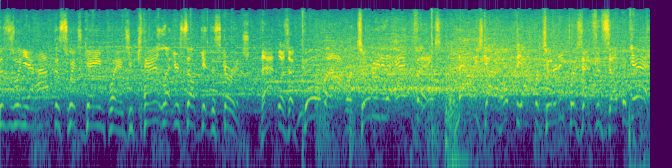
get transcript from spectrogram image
This is when you have to switch game plans. You can't let yourself get discouraged. That was a golden opportunity to end things. Now he's got to hope the opportunity presents itself again.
